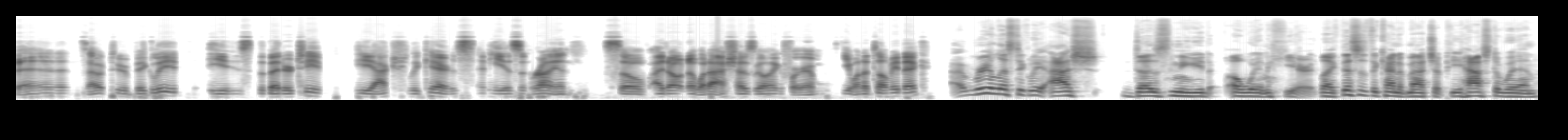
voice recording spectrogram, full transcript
Ben's out to a big lead. He's the better team. He actually cares, and he isn't Ryan. So I don't know what Ash has going for him. You want to tell me, Nick? Uh, realistically, Ash does need a win here. Like this is the kind of matchup he has to win.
